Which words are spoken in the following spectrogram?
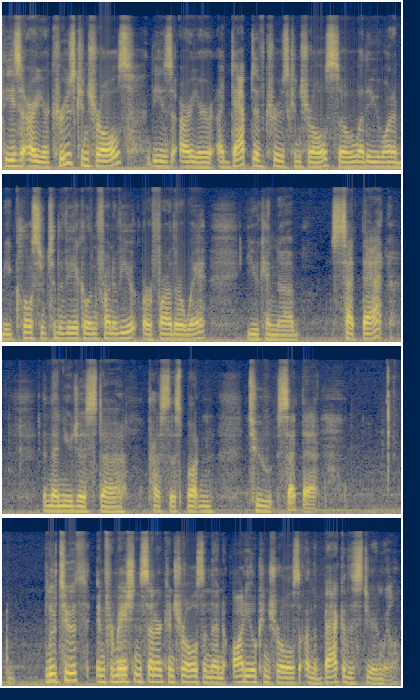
These are your cruise controls. These are your adaptive cruise controls. So whether you want to be closer to the vehicle in front of you or farther away, you can uh, set that and then you just uh, press this button to set that. Bluetooth information center controls and then audio controls on the back of the steering wheel.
